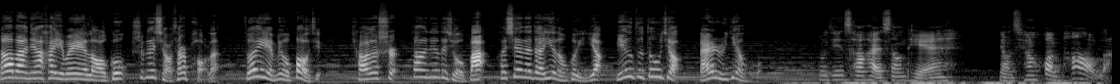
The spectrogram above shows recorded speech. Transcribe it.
老板娘还以为老公是跟小三跑了，所以也没有报警。巧的是，当年的酒吧和现在的夜总会一样，名字都叫白日焰火。如今沧海桑田，鸟枪换炮了，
